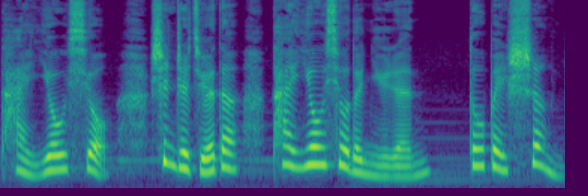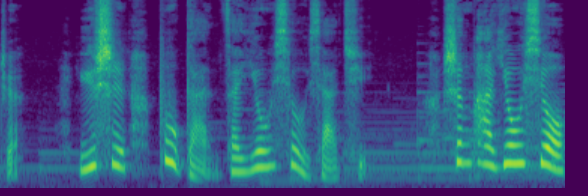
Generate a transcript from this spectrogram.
太优秀，甚至觉得太优秀的女人都被剩着。于是不敢再优秀下去，生怕优秀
